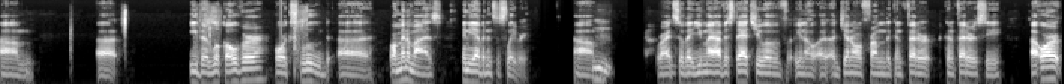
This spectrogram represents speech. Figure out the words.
um, uh, either look over or exclude uh, or minimize any evidence of slavery. Mm. Right, so that you might have a statue of you know a, a general from the Confederate Confederacy, uh, or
